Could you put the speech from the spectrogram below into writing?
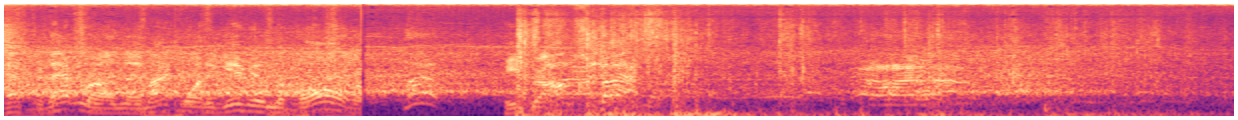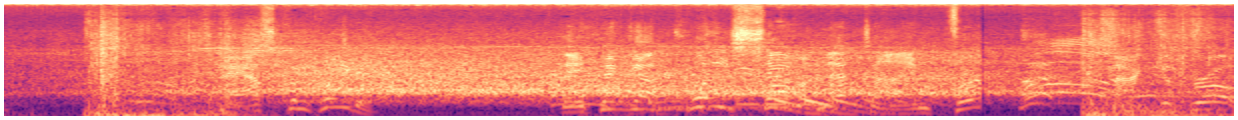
After that run, they might want to give him the ball. He drops back. Pass completed. They pick up 27 that time. Back to throw.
